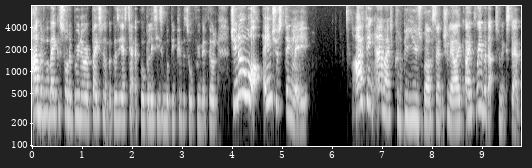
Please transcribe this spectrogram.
Amad would make a sort of Bruno replacement because he has technical abilities and would be pivotal through midfield. Do you know what? Interestingly, I think Amad could be used well centrally. I, I agree with that to an extent.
